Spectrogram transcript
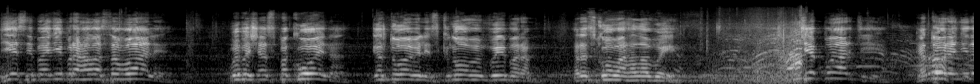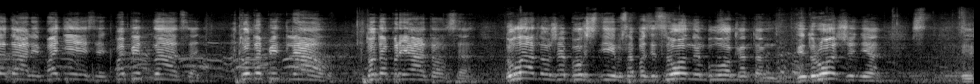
если бы они проголосовали, мы бы сейчас спокойно готовились к новым выборам городского головы. Те партии, которые не додали по 10, по 15, кто-то петлял, кто-то прятался. Ну ладно уже, бог с ним, с оппозиционным блоком, там, Відродження, э,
